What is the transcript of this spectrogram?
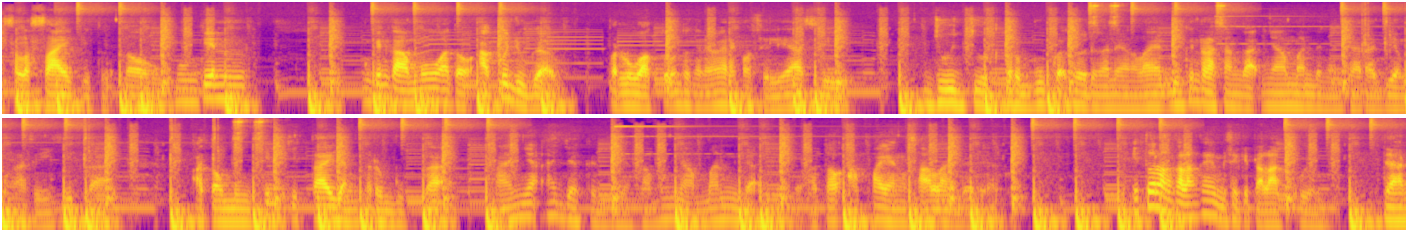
selesai gitu. No mungkin mungkin kamu atau aku juga perlu waktu untuk namanya rekonsiliasi jujur terbuka tuh dengan yang lain. Mungkin rasa nggak nyaman dengan cara dia mengasihi kita. Atau mungkin kita yang terbuka nanya aja ke dia kamu nyaman nggak? Gitu. Atau apa yang salah dari aku. Itu langkah-langkah yang bisa kita lakuin. Dan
